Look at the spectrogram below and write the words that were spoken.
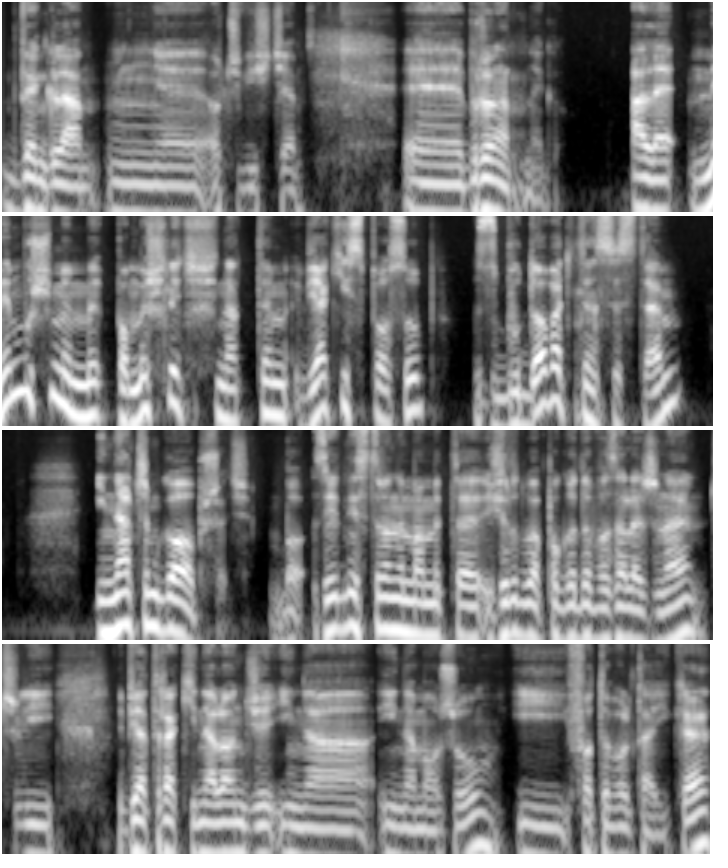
węgla oczywiście brunatnego. Ale my musimy pomyśleć nad tym, w jaki sposób zbudować ten system i na czym go oprzeć. Bo z jednej strony mamy te źródła pogodowo zależne, czyli wiatraki na lądzie i na, i na morzu, i fotowoltaikę.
